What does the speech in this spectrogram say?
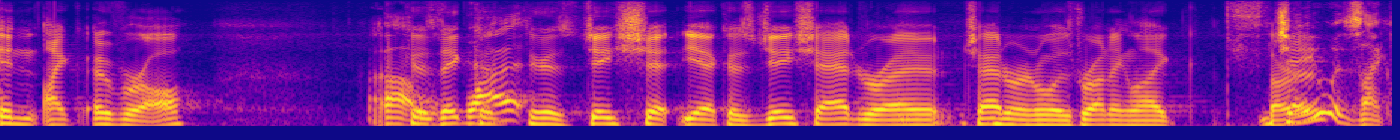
in like overall. Because they because Jay Sh- yeah because Jay Shadron Shadron was running like third. Jay was like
